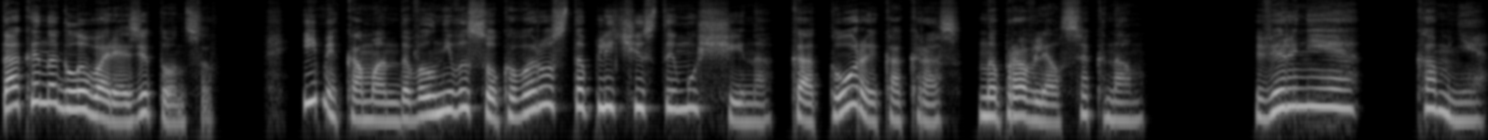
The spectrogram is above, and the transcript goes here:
так и на главаря зетонцев. Ими командовал невысокого роста плечистый мужчина, который как раз направлялся к нам. Вернее, ко мне.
